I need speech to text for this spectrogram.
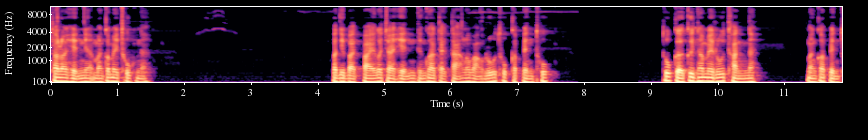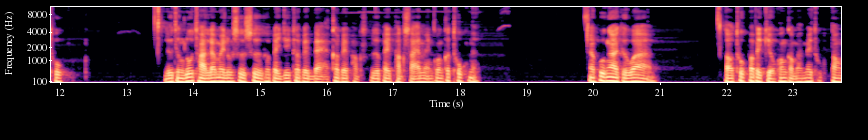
ถ้าเราเห็นเนี่ยมันก็ไม่ทุกข์นะปฏิบัติไปก็จะเห็นถึงความแตกต่างระหว่างรู้ทุกข์กับเป็นทุกข์ ทุกเกิดขึ้นถ้าไม่รู้ทันนะมันก็เป็นทุกข์หรือถึงรู้ทันแล้วไม่รู้ซื่อๆเข้าไปยึดเข้าไปแบกเข้าไปผักหรือไปผักสายมันก็ทุกข์นะพูดง่ายคือว่า เราทุกข์เพราะไปเกี่ยวข้องกับมันไม่ถูกต้อง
